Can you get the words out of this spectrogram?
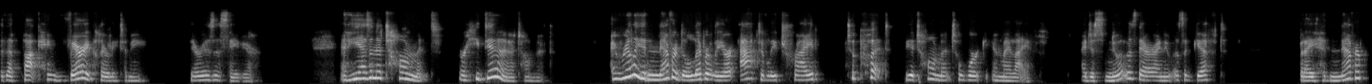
The thought came very clearly to me there is a Savior, and He has an atonement, or He did an atonement. I really had never deliberately or actively tried to put the atonement to work in my life. I just knew it was there. I knew it was a gift, but I had never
